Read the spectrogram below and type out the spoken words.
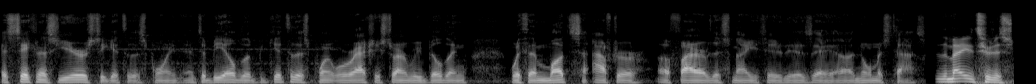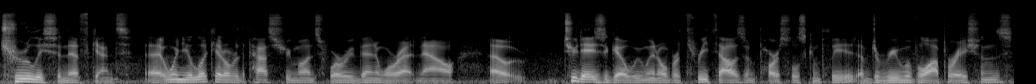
it's taken us years to get to this point, and to be able to get to this point where we're actually starting rebuilding within months after a fire of this magnitude is a uh, enormous task. The magnitude is truly significant. Uh, when you look at over the past three months where we've been and where we're at now, uh, Two days ago, we went over 3,000 parcels completed of debris removal operations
